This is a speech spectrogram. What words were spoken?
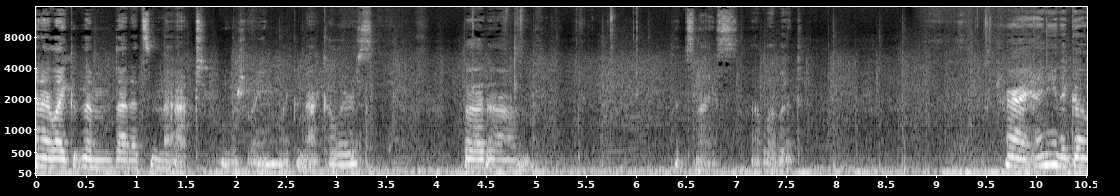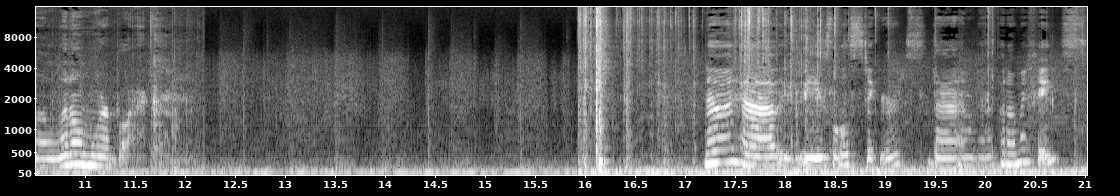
And I like them that it's matte, usually, like matte colors. But um, it's nice. I love it. All right, I need to go a little more black. Now I have these little stickers that I'm gonna put on my face.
